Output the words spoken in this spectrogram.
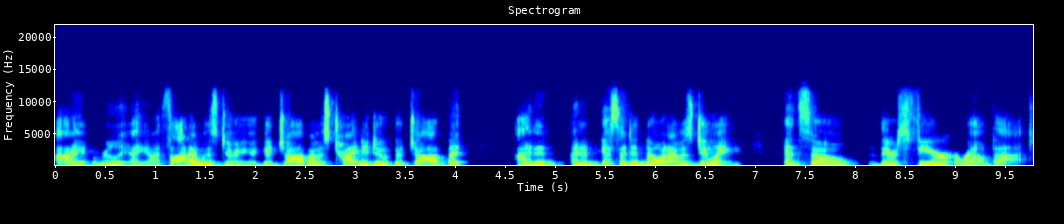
I really, I, you know, I thought I was doing a good job. I was trying to do a good job, but I didn't, I didn't guess I didn't know what I was doing. And so there's fear around that.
